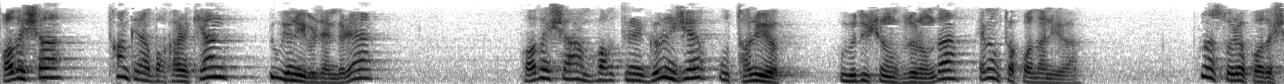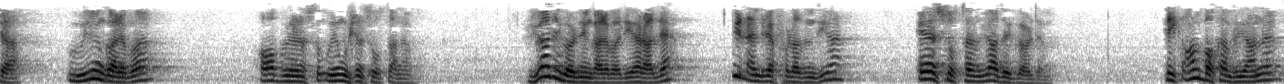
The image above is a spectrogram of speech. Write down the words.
Padişah tam bakarken bir uyanıyor birdenbire. Padişahın baktığını görünce utanıyor. Uyuduğu için huzurunda hemen toparlanıyor. Buna soruyor padişah. Uyudun galiba. Abi böyle uyumuşsun sultanım. Rüya da gördün galiba diyor herhalde. Birdenbire fırladın diyor. Evet sultanım rüya da gördüm. Peki anlat bakalım rüyanı.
